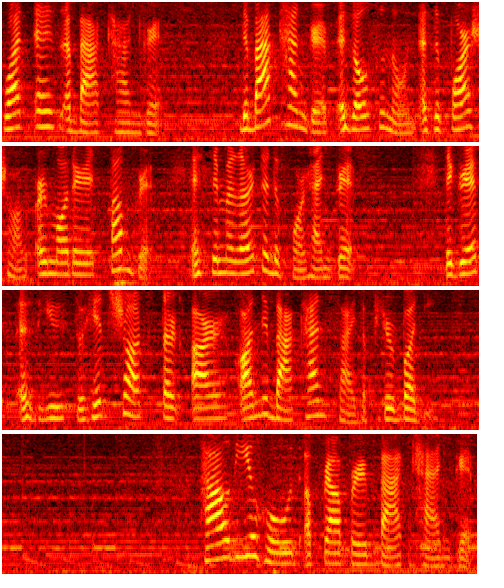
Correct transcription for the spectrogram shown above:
What is a backhand grip? The backhand grip is also known as a partial or moderate thumb grip, is similar to the forehand grip. The grip is used to hit shots that are on the backhand side of your body. How do you hold a proper backhand grip?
